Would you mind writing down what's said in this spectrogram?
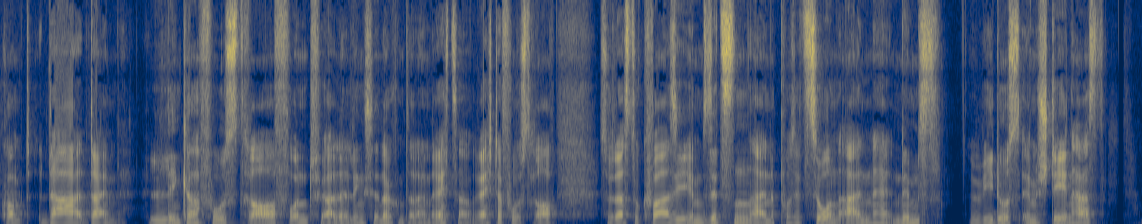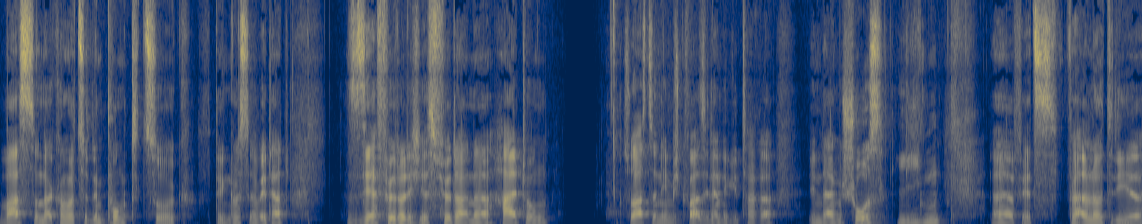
kommt da dein linker Fuß drauf und für alle Linkshänder kommt da dein rechter, rechter Fuß drauf, sodass du quasi im Sitzen eine Position einnimmst, wie du es im Stehen hast, was, und da kommen wir zu dem Punkt zurück, den Chris erwähnt hat, sehr förderlich ist für deine Haltung. So hast du nämlich quasi deine Gitarre in deinem Schoß liegen. Äh, jetzt für alle Leute, die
